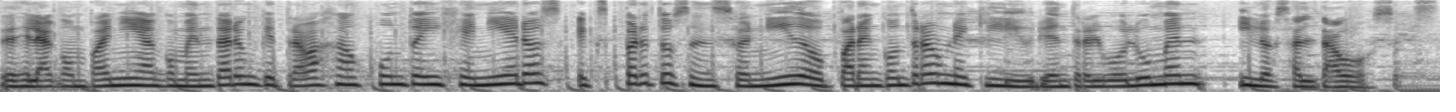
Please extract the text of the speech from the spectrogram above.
Desde la compañía comentaron que trabajan junto a ingenieros expertos en sonido para encontrar un equilibrio entre el volumen y los altavoces.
